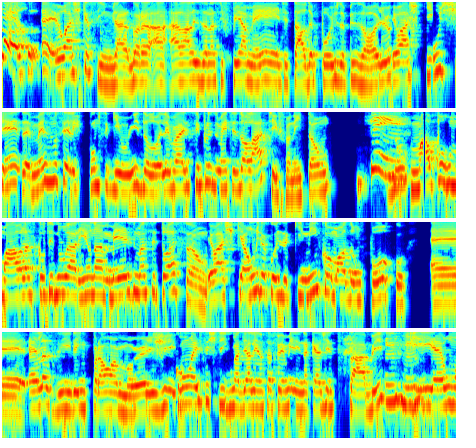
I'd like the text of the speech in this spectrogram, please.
voto. É, eu acho que assim, já agora analisando assim friamente e tal, depois do episódio, eu acho que o Xander, mesmo se ele conseguir o ídolo, ele vai simplesmente idolar a Tiffany. Então, Sim. No, mal por mal, elas continuariam na mesma situação. Eu acho que a única coisa que me incomoda um pouco é, elas irem para uma merge com esse estigma de aliança feminina que a gente sabe uhum. que é um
